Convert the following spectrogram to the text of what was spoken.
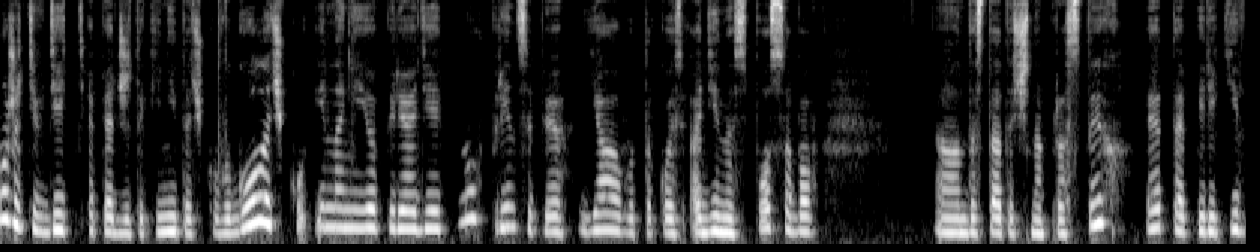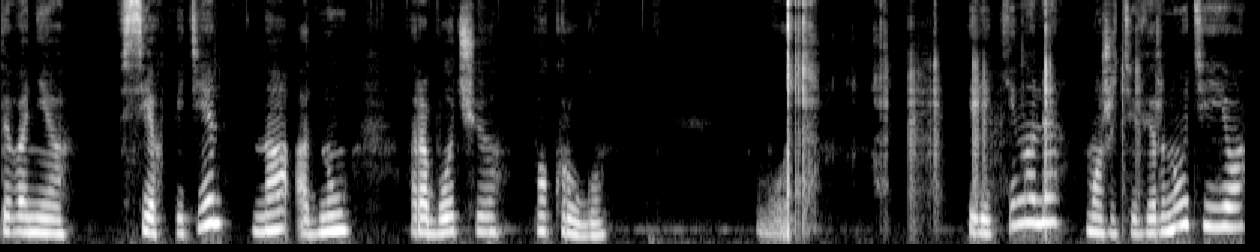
Можете вдеть, опять же таки, ниточку в иголочку и на нее переодеть. Ну, в принципе, я вот такой один из способов э, достаточно простых. Это перекидывание всех петель на одну рабочую по кругу. Вот. Перекинули, можете вернуть ее.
